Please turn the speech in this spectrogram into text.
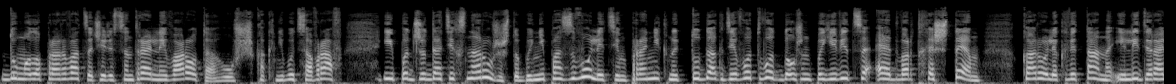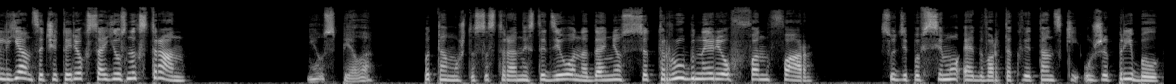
Думала прорваться через центральные ворота, уж как-нибудь соврав, и поджидать их снаружи, чтобы не позволить им проникнуть туда, где вот-вот должен появиться Эдвард Хэштем, король Аквитана и лидер Альянса четырех союзных стран. Не успела потому что со стороны стадиона донесся трубный рев фанфар. Судя по всему, Эдвард Аквитанский уже прибыл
